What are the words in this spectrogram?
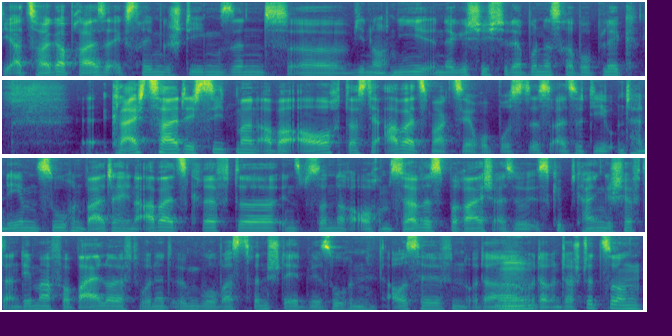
die Erzeugerpreise extrem gestiegen sind, äh, wie noch nie in der Geschichte der Bundesrepublik. Gleichzeitig sieht man aber auch, dass der Arbeitsmarkt sehr robust ist. Also die Unternehmen suchen weiterhin Arbeitskräfte, insbesondere auch im Servicebereich. Also es gibt kein Geschäft, an dem man vorbeiläuft, wo nicht irgendwo was drinsteht. Wir suchen Aushilfen oder, mhm. oder Unterstützung.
